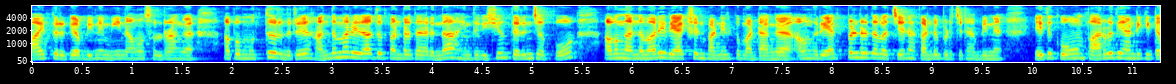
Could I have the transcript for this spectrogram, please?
வாய்ப்பு இருக்குது அப்படின்னு மீனாவும் சொல்கிறாங்க அப்போ முத்து இருந்துட்டு அந்த மாதிரி ஏதாவது பண்ணுறதா இருந்தால் இந்த விஷயம் தெரிஞ்சப்போ அவங்க அந்த மாதிரி ரியாக்ஷன் பண்ணியிருக்க மாட்டாங்க. அவங்க ரியாக்ட் பண்ணுறத வச்சே நான் கண்டுபிடிச்சிட்டேன் அப்படின்னு. எதுக்கும் பார்வதி ஆண்டி கிட்ட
